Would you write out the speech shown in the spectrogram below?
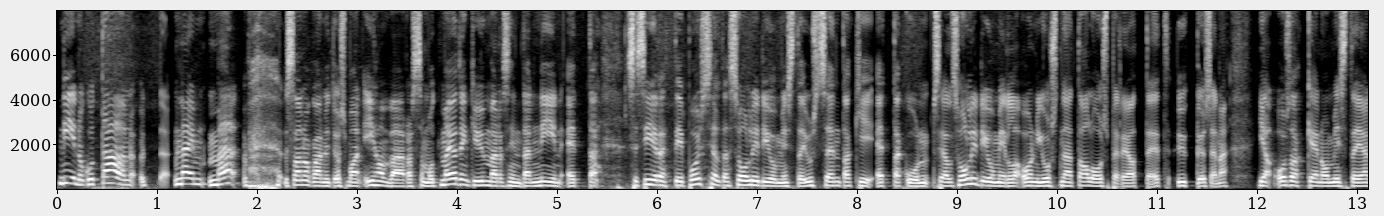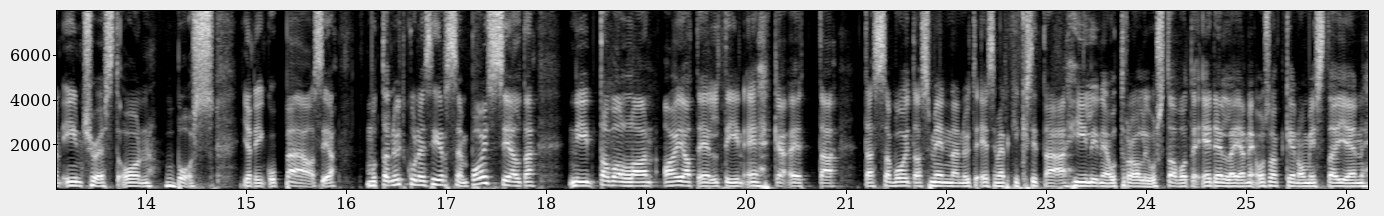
Niin, no kun tämä on, näin, mä, sanokaa nyt jos mä oon ihan väärässä, mutta mä jotenkin ymmärsin tämän niin, että se siirrettiin pois sieltä Solidiumista just sen takia, että kun siellä Solidiumilla on just nämä talousperiaatteet ykkösenä ja osakkeenomistajan interest on boss ja niin kuin pääasia. Mutta nyt kun ne siirsi sen pois sieltä, niin tavallaan ajateltiin ehkä, että tässä voitaisiin mennä nyt esimerkiksi tämä hiilineutraaliustavoite edellä ja ne osakkeenomistajien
